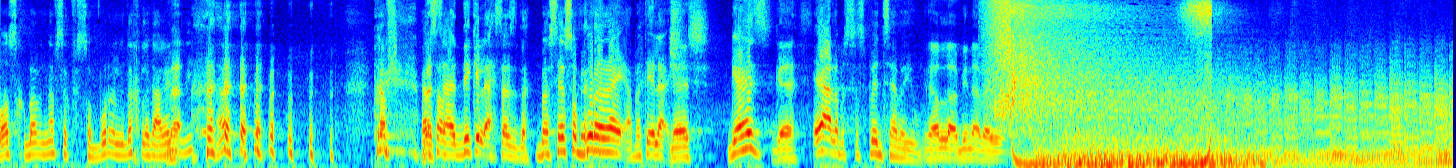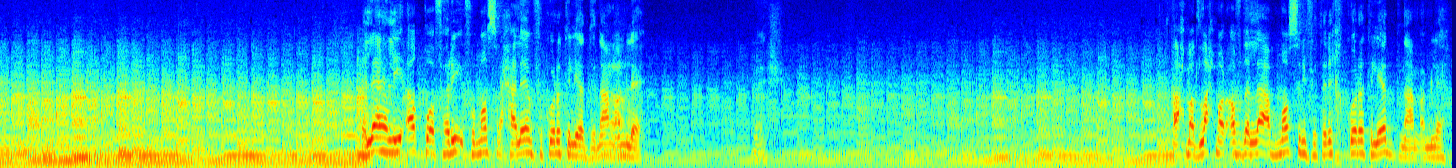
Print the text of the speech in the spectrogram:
واثق بقى من نفسك في السبوره اللي دخلت علينا. دي؟ ها؟ تخافش. بس هديك الأحساس ده. بس هي سبورة رايقة ما تقلقش. ماشي. جاهز؟ جاهز. اعلى بالسسبنس يا بيومي. يلا بينا بيوم الأهلي أقوى فريق في مصر حاليا في كرة اليد. نعم أم نعم. لا؟ ماشي. أحمد الأحمر أفضل لاعب مصري في تاريخ كرة اليد. نعم أم لا؟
